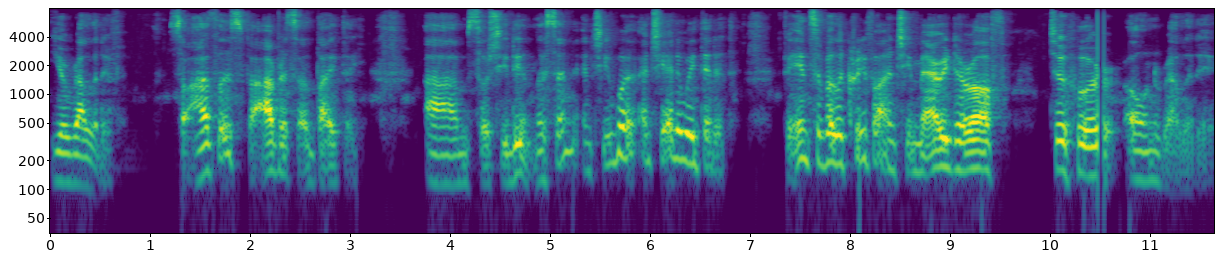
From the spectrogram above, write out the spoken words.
your relative. So Azlis for avris. Um, so she didn't listen, and she would, and she anyway did it. For Kriva, and she married her off to her own relative.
